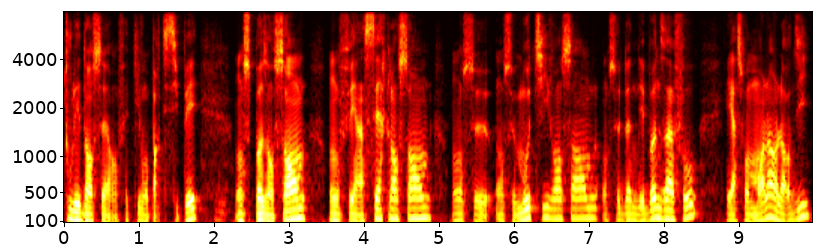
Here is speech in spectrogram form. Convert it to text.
tous les danseurs en fait qui vont participer. On se pose ensemble, on fait un cercle ensemble, on se, on se motive ensemble, on se donne des bonnes infos et à ce moment-là, on leur dit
